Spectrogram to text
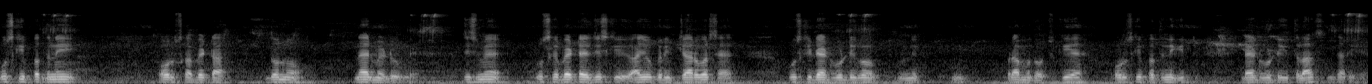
उसकी पत्नी और उसका बेटा दोनों नहर में डूब गए, जिसमें उसके बेटे, जिसकी आयु करीब चार वर्ष है, उसकी डेड बॉडी को बरामद हो चुकी है और उसकी पत्नी की डेड बॉडी की तलाश जारी है।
